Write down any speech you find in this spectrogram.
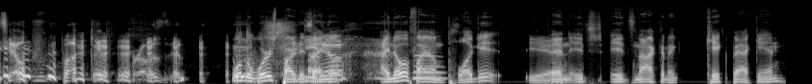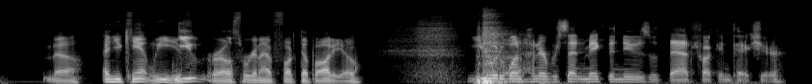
Still fucking frozen. well, the worst part is You I know I know if I unplug it, Yeah. then it's it's not gonna kick back in. no. And you can't leave, You- or else we're gonna have fucked up audio. You would 100% make the news with that fucking picture.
